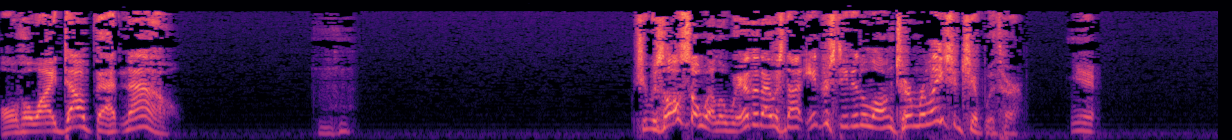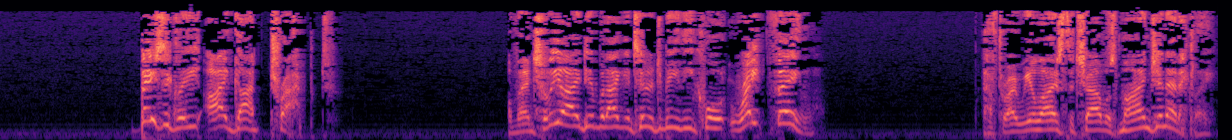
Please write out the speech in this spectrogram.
although I doubt that now. Mm -hmm. She was also well aware that I was not interested in a long-term relationship with her. Yeah. Basically, I got trapped. Eventually, I did what I considered to be the, quote, right thing. After I realized the child was mine genetically.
